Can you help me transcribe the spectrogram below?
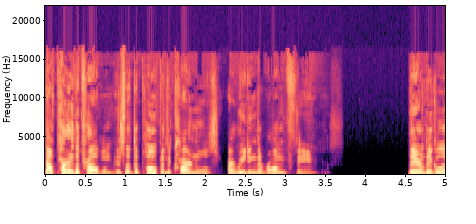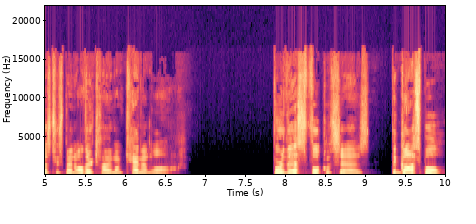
Now, part of the problem is that the Pope and the cardinals are reading the wrong things. They are legalists who spend all their time on canon law. For this, Folco says, the gospel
